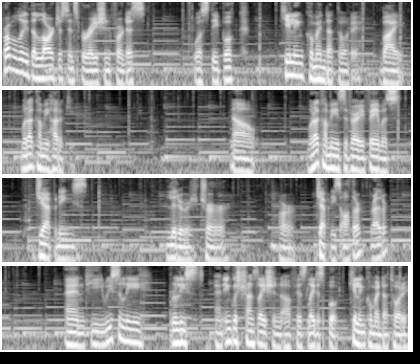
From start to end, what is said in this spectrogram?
Probably the largest inspiration for this was the book Killing Commendatore by Murakami Haruki. Now, Murakami is a very famous Japanese literature or Japanese author, rather. And he recently released an English translation of his latest book, Killing Commendatore,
